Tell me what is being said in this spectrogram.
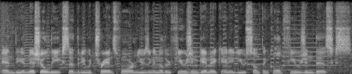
and the initial leak said that he would transform using another fusion gimmick and he'd use something called fusion discs.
